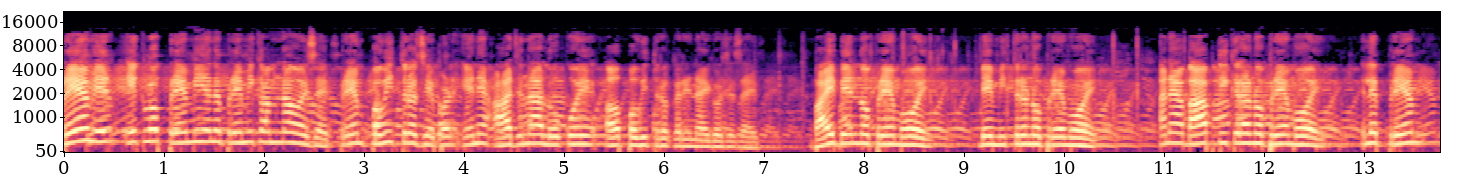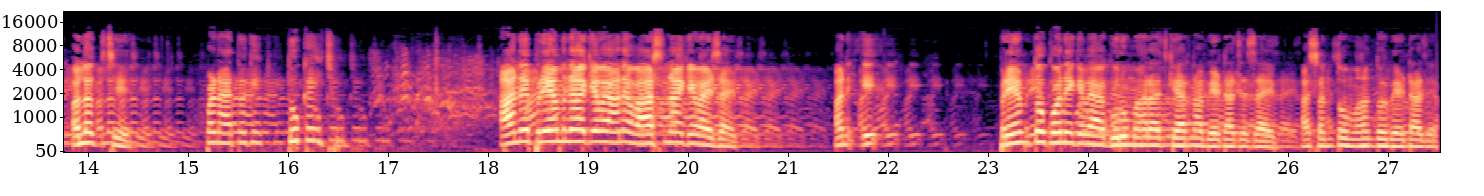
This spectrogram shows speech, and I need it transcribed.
પ્રેમ એકલો પ્રેમી અને પ્રેમિકામ ના હોય સાહેબ. પ્રેમ પવિત્ર છે, પણ એને આજના લોકોએ અપવિત્ર કરી નાખ્યો છે સાહેબ. ભાઈ બહેનનો પ્રેમ હોય, બે મિત્રનો પ્રેમ હોય, અને આ બાપ દીકરાનો પ્રેમ હોય, એટલે પ્રેમ અલગ છે. પણ આ તો કે તું કઈ છું? આને પ્રેમ ના કહેવાય, આને વાસના કહેવાય સાહેબ. અને એ પ્રેમ તો કોને કહેવાય? આ ગુરુ મહારાજ ક્યારના બેઠા છે સાહેબ? આ સંતો મહંતો બેઠા છે.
